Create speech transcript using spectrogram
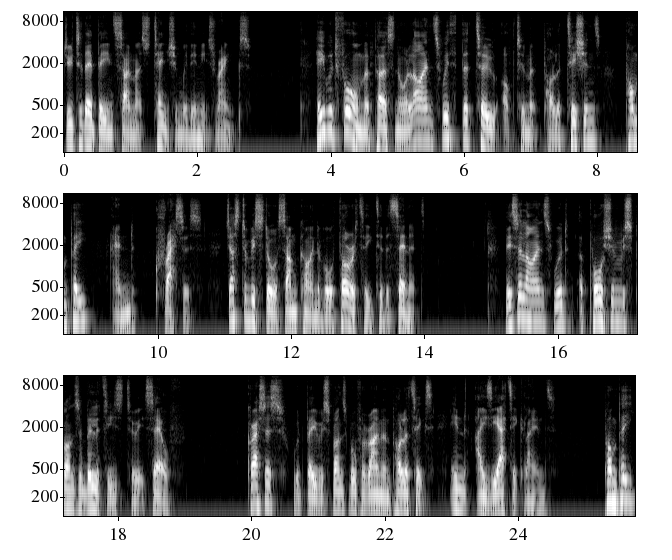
due to there being so much tension within its ranks. He would form a personal alliance with the two Optimate politicians, Pompey and Crassus, just to restore some kind of authority to the Senate. This alliance would apportion responsibilities to itself. Crassus would be responsible for Roman politics in Asiatic lands. Pompey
